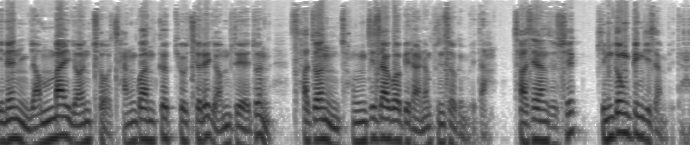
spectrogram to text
이는 연말 연초 장관급 교체를 염두에 둔 사전 정지 작업이라는 분석입니다. 자세한 소식 김동빈 기자입니다.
